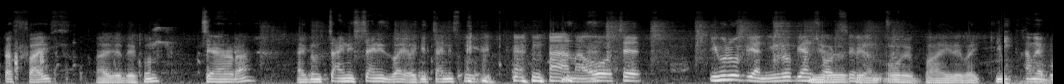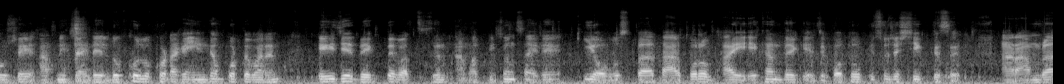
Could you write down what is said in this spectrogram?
একটা সাইজ এই যে দেখুন চেহারাটা একদম চাইনিজ চাইনিজ ভাই ওই কি চাইনিজ না না ও হচ্ছে ইউরোপিয়ান ইউরোপিয়ান শর্ট ইউরোপিয়ান ওরে ভাই রে ভাই কি এখানে বসে আপনি চাইলে লক্ষ লক্ষ টাকা ইনকাম করতে পারেন। এই যে দেখতে পাচ্ছেন আমার পিছন সাইডে কি অবস্থা তারপরও ভাই এখান থেকে যে কত কিছু যে শিখতেছে। আর আমরা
